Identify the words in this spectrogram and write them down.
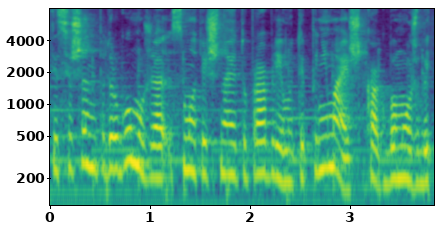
ты совершенно по-другому уже смотришь на эту проблему. Ты понимаешь, как бы, может быть,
